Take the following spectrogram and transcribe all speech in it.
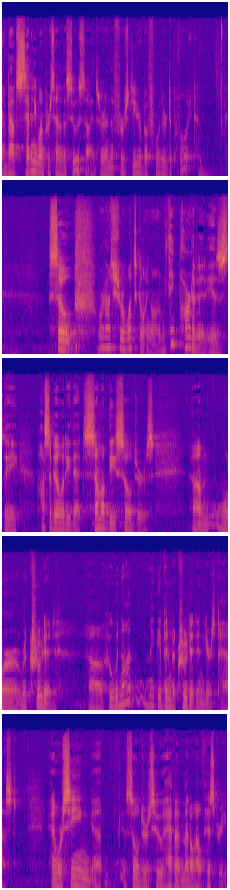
about 71% of the suicides are in the first year before they're deployed. So we're not sure what's going on. We think part of it is the possibility that some of these soldiers um, were recruited uh, who would not maybe have been recruited in years past. And we're seeing uh, soldiers who have a mental health history,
